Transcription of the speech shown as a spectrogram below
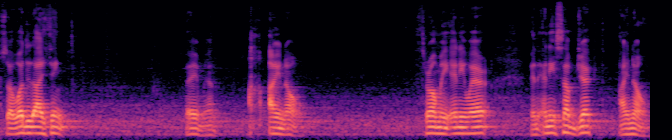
So what did I think? Hey man, I know. Throw me anywhere, in any subject, I know.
